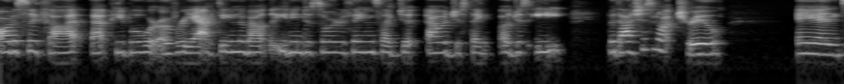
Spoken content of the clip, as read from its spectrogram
honestly thought that people were overreacting about the eating disorder things. Like, I would just think, oh, just eat. But that's just not true. And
